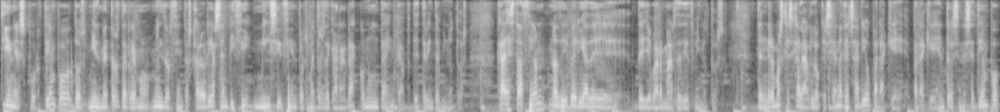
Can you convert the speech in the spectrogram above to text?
Tienes por tiempo 2.000 metros de remo, 1.200 calorías en bici, 1.600 metros de carrera con un time cap de 30 minutos. Cada estación no debería de, llevar más de 10 minutos. Tendremos que escalar lo que sea necesario para que, para que entres en ese tiempo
